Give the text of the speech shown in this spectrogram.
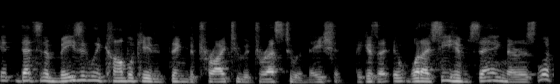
it, that's an amazingly complicated thing to try to address to a nation because it, what I see him saying there is, look,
